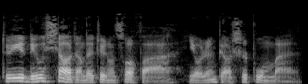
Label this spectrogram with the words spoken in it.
对于刘校长的这种做法，有人表示不满，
